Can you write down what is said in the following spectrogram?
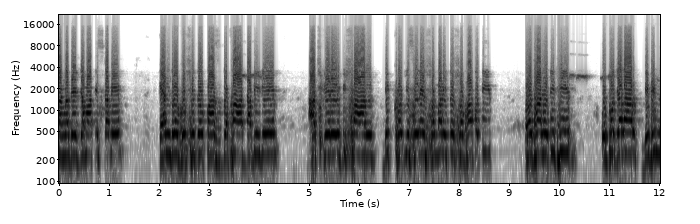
বাংলাদেশ জামাত ইসলামী কেন্দ্র ঘোষিত পাঁচ দফা দাবি নিয়ে আজকের এই বিশাল বিক্ষোভ মিছিলের সম্মানিত সভাপতি, প্রধান অতিথি, উপজেলার বিভিন্ন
